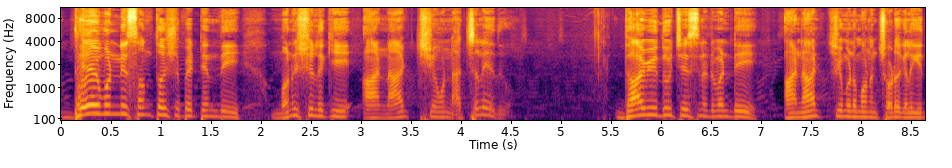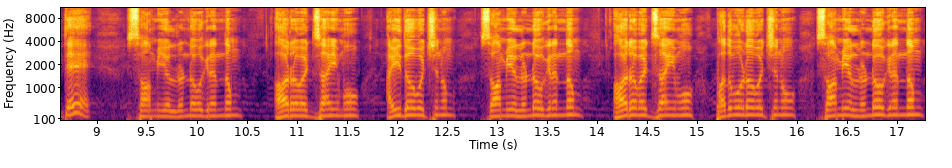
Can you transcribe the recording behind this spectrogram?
దేవుణ్ణి సంతోషపెట్టింది మనుషులకి ఆ నాట్యం నచ్చలేదు. దావీదు చేసినటువంటి ఆ నాట్యమును మనం చూడగలిగితే సామ్యుల రెండవ గ్రంథం ఆరవ అధ్యాయము ఐదవ వచనం సామ్యుల రెండవ గ్రంథం ఆరవ అధ్యాయము పదమూడవ వచనం సామ్యుల రెండవ గ్రంథం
